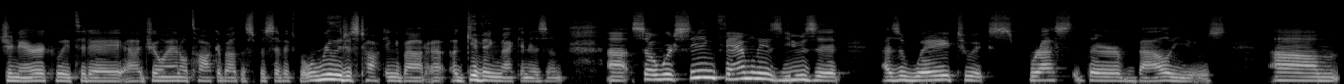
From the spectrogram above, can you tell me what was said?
generically today. Uh, Joanne will talk about the specifics, but we're really just talking about a, a giving mechanism. Uh, so, we're seeing families use it as a way to express their values. Um,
